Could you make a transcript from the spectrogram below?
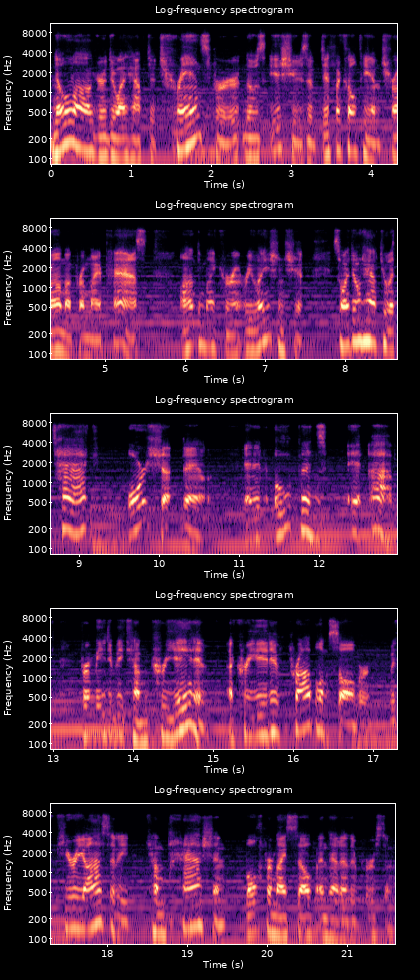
No longer do I have to transfer those issues of difficulty and trauma from my past onto my current relationship. So I don't have to attack or shut down. And it opens it up for me to become creative, a creative problem solver with curiosity, compassion, both for myself and that other person.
